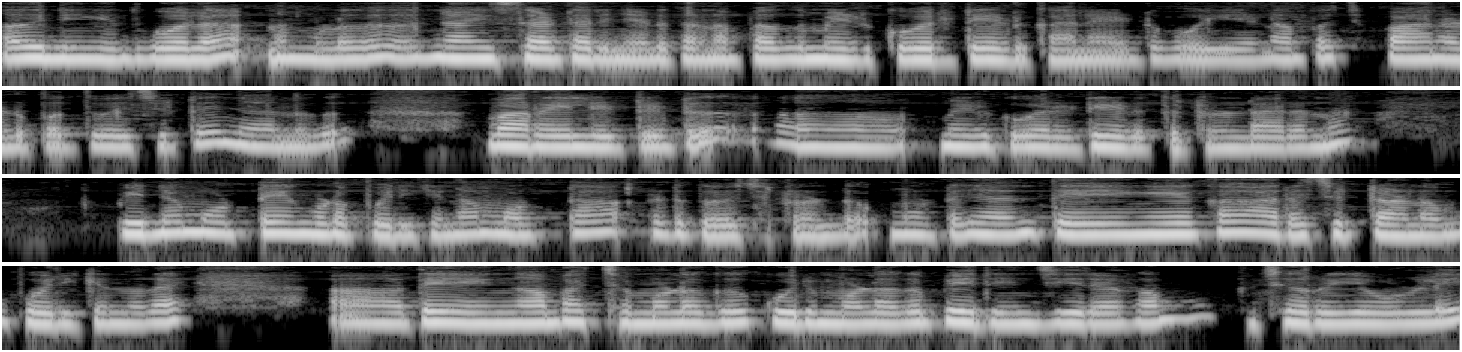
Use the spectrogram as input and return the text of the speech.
അതിനി ഇതുപോലെ നമ്മൾ നൈസായിട്ട് അരിഞ്ഞെടുത്താണ്. അപ്പോൾ അത് മെഴുക്ക് പുരട്ടി എടുക്കാനായിട്ട് പോയിയാണ് അപ്പോൾ പാൻ അടുപ്പത്ത് വെച്ചിട്ട് ഞാനത് വറയിലിട്ടിട്ട് മെഴുക്ക് പുരട്ടി എടുത്തിട്ടുണ്ടായിരുന്നു. പിന്നെ മുട്ടയും കൂടെ പൊരിക്കണം. മുട്ട എടുത്ത് വെച്ചിട്ടുണ്ട്. മുട്ട ഞാൻ തേങ്ങയൊക്കെ അരച്ചിട്ടാണ് പൊരിക്കുന്നത്. തേങ്ങ പച്ചമുളക് കുരുമുളക് പെരിഞ്ചീരകം ചെറിയ ഉള്ളി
